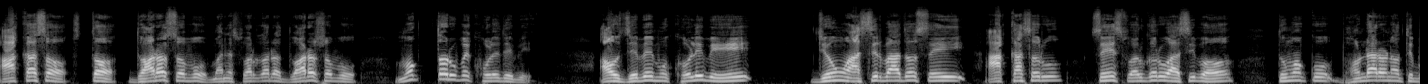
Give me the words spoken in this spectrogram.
ଆକାଶ ସ୍ଥ ଦ୍ୱାର ସବୁ ମାନେ ସ୍ୱର୍ଗର ଦ୍ୱାର ସବୁ ମୁକ୍ତ ରୂପେ ଖୋଳିଦେବି। ଆଉ ଯେବେ ମୁଁ ଖୋଳିବି ଯେଉଁ ଆଶୀର୍ବାଦ ସେଇ ଆକାଶରୁ ସେ ସ୍ୱର୍ଗରୁ ଆସିବ ତୁମକୁ ଭଣ୍ଡାର ନଥିବ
